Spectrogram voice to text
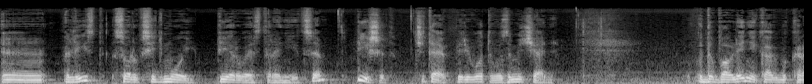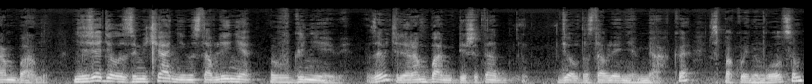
э, лист 47, первая страница, пишет, читаю перевод его замечания – в добавлении как бы к Рамбаму. Нельзя делать замечания и наставления в гневе. Заметили, Рамбам пишет, надо делать наставления мягко, спокойным голосом,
